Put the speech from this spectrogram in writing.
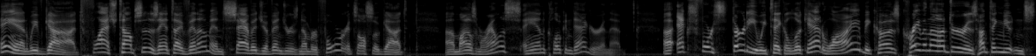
And we've got Flash Thompson as Anti Venom and Savage Avengers number four. It's also got uh, Miles Morales and Cloak and Dagger in that. Uh, X Force 30 we take a look at. Why? Because Kraven the Hunter is hunting mutants,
